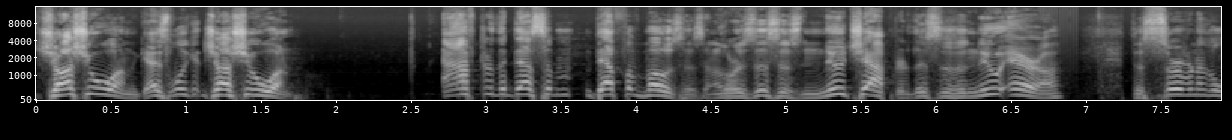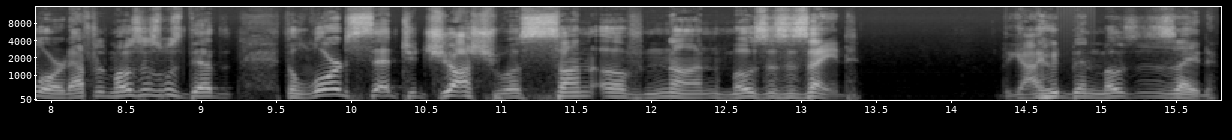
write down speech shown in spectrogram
Joshua 1. Guys, look at Joshua 1. After the death of, Moses, in other words, this is a new chapter, this is a new era. The servant of the Lord, after Moses was dead, the Lord said to Joshua, son of Nun, Moses' aide, the guy who'd been Moses' aide.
